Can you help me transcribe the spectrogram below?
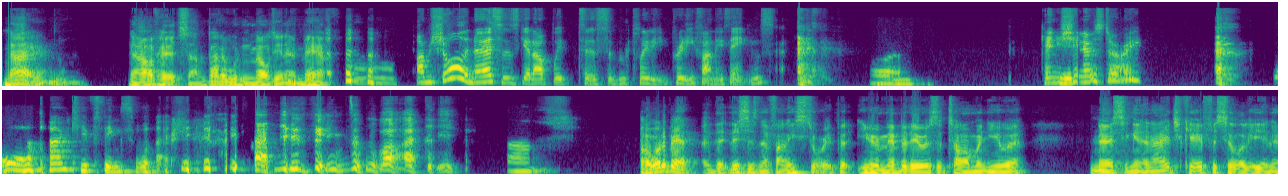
No, no, I've heard some. Butter wouldn't melt in her mouth. Oh, I'm sure the nurses get up with to some pretty pretty funny things. Um, Can you Yeah. share a story? oh, I can't give things away. Give things away. Um, Oh, what about this? Isn't a funny story, but you remember there was a time when you were nursing in an aged care facility, and a,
